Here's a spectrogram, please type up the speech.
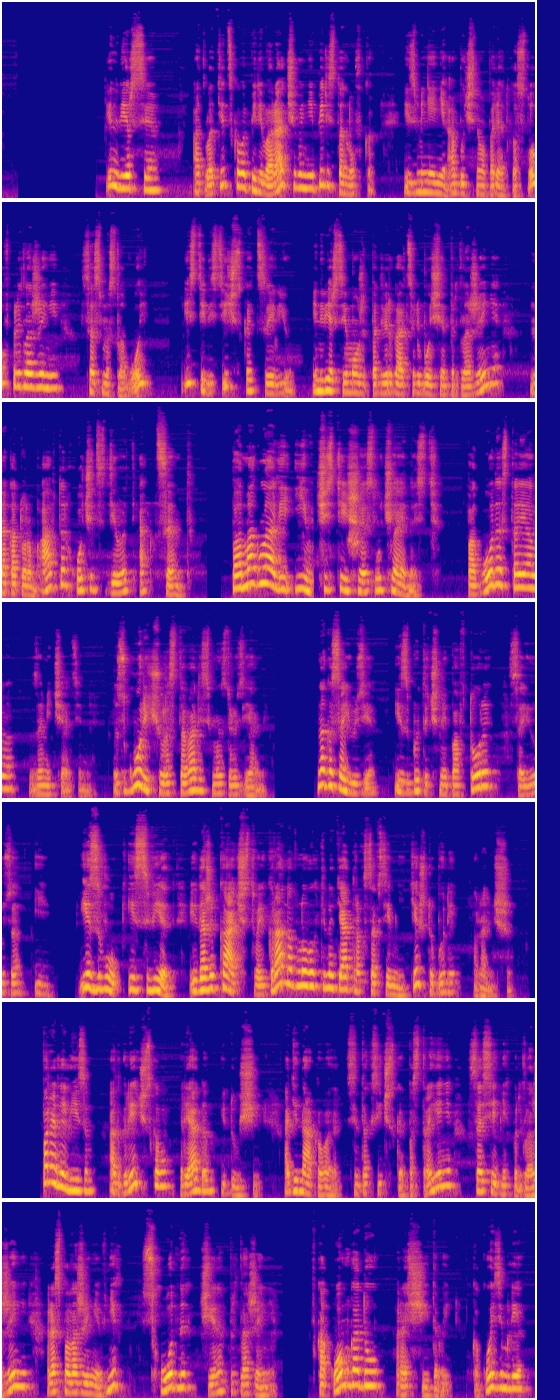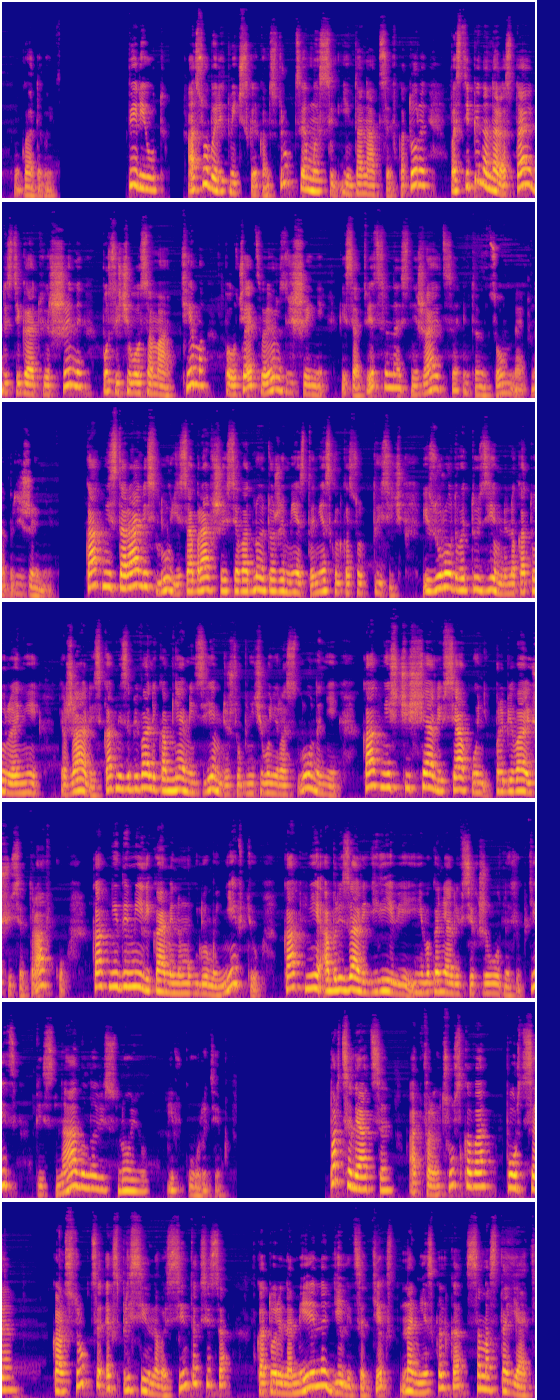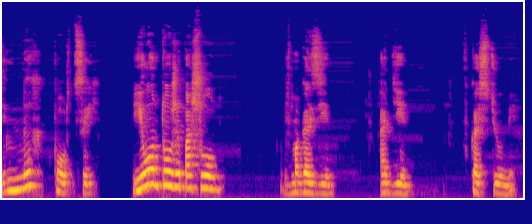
Инверсия. От латинского переворачивание, перестановка. Изменение обычного порядка слов в предложении со смысловой и стилистической целью. Инверсии может подвергаться любой член предложения, на котором автор хочет сделать акцент. Помогла ли им чистейшая случайность? Погода стояла замечательная. С горечью расставались мы с друзьями. Многосоюзие. Избыточные повторы союза «и». И звук, и свет, и даже качество экрана в новых кинотеатрах совсем не те, что были раньше. Параллелизм от греческого «рядом идущий». Одинаковое синтаксическое построение соседних предложений, расположение в них сходных членов предложения. В каком году – рассчитывай, какой земле – угадывай. Период особая ритмическая конструкция, мысль и интонация в которой постепенно нарастают, достигают вершины, после чего сама тема получает свое разрешение и, соответственно, снижается интонационное напряжение. Как ни старались люди, собравшиеся в одно и то же место несколько сот тысяч, изуродовать ту землю, на которой они жались, как не забивали камнями землю, чтобы ничего не росло на ней, как не счищали всякую пробивающуюся травку, как не дымили каменным углем и нефтью, как не обрезали деревья и не выгоняли всех животных и птиц, весна была весною и в городе. Парцеляция от французского «порция» – конструкция экспрессивного синтаксиса, которой намеренно делится текст на несколько самостоятельных порций. И он тоже пошел в магазин один в костюме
